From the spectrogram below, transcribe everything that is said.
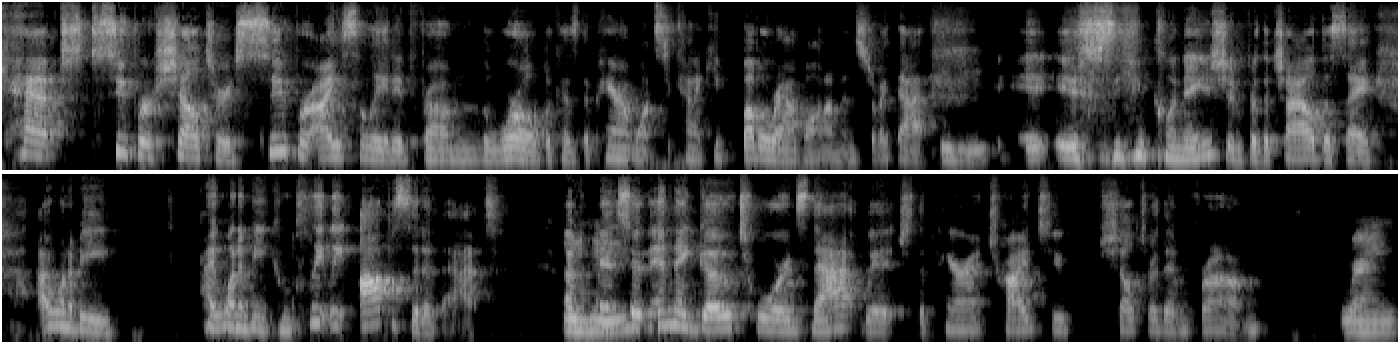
kept super sheltered, super isolated from the world because the parent wants to kind of keep bubble wrap on them and stuff like that. Mm-hmm. It is the inclination for the child to say, I want to be, I want to be completely opposite of that. Mm-hmm. and so then they go towards that which the parent tried to shelter them from. Right.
